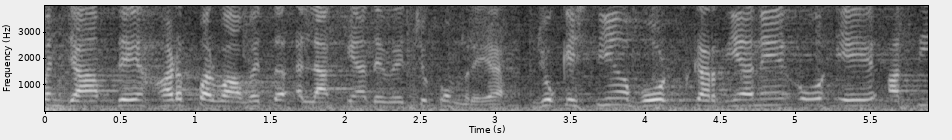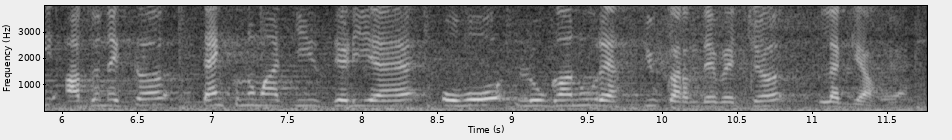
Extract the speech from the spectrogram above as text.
ਪੰਜਾਬ ਦੇ ਹੜ੍ਹ ਪ੍ਰਭਾਵਿਤ ਇਲਾਕਿਆਂ ਦੇ ਵਿੱਚ ਘੁੰਮ ਰਿਹਾ ਹੈ। ਜੋ ਕਿਸ਼ਤੀਆਂ ਬੋਟਸ ਕਰਦੀਆਂ ਨੇ, ਉਹ ਇਹ ਅਤੀ ਆਧੁਨਿਕ ਟੈਂਕ ਨੁਮਾ ਚੀਜ਼ ਜਿਹੜੀ ਹੈ, ਉਹ ਲੋਕਾਂ ਨੂੰ ਰੈਸਕਿਊ ਕਰਨ ਦੇ ਵਿੱਚ ਲੱਗਿਆ ਹੋਇਆ ਹੈ।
